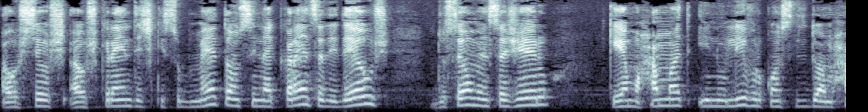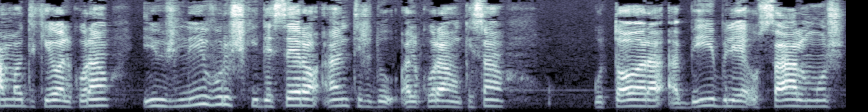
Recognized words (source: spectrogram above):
aos, seus, aos crentes que submetam-se na crença de Deus, do seu mensageiro, que é Muhammad, e no livro concedido a Muhammad, que é o Alcorão, e os livros que desceram antes do Alcorão, que são o Tora, a Bíblia, os Salmos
